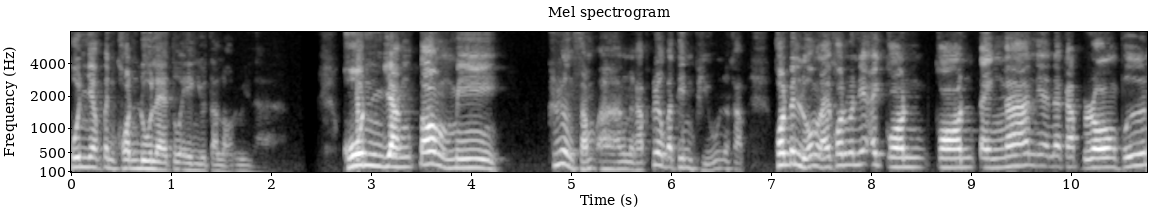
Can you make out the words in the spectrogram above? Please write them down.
คุณยังเป็นคนดูแลตัวเองอยู่ตลอดเวลา คุณยังต้องมี เครื่องสำอางนะครับ เครื่องประทินผิวนะครับ คนเป็นหลวงหลายคนวันนี้ไอ้ก่อนก่อนแต่งงานเนี่ยนะครับ รองพื้น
